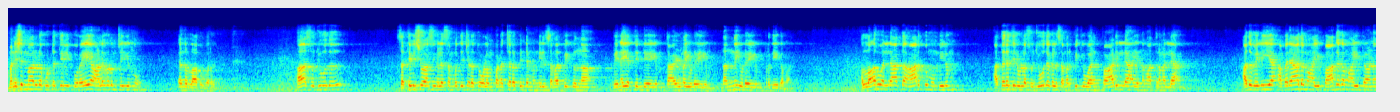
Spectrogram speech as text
മനുഷ്യന്മാരുടെ കൂട്ടത്തിൽ കുറേ ആളുകളും ചെയ്യുന്നു എന്നുള്ളാഹു പറഞ്ഞു. ആ സുജൂത് സത്യവിശ്വാസികളെ സംബന്ധിച്ചിടത്തോളം പടച്ചറപ്പിന്റെ മുന്നിൽ സമർപ്പിക്കുന്ന വിനയത്തിന്റെയും താഴ്മയുടെയും നന്ദിയുടെയും പ്രതീകമാണ്. അള്ളാഹു അല്ലാത്ത ആർക്കു മുമ്പിലും അത്തരത്തിലുള്ള സുജൂതകൾ സമർപ്പിക്കുവാൻ പാടില്ല എന്ന് മാത്രമല്ല അത് വലിയ അപരാധമായി പാതകമായിട്ടാണ്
